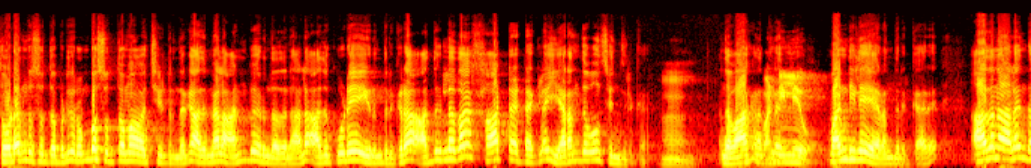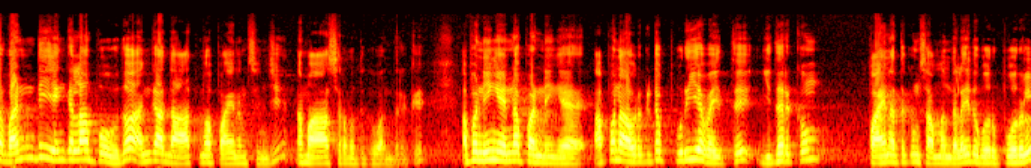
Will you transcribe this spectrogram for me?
தொடர்ந்து சுத்தப்படுத்தி ரொம்ப சுத்தமா வச்சுட்டு இருந்திருக்கு. அது மேல அன்பு இருந்ததுனால அது கூடயே இருந்திருக்கிறா அதுலதான் ஹார்ட் அட்டாக்ல இறந்தவும் செஞ்சிருக்காரு. அந்த வாகனத்துல வண்டியிலே இறந்திருக்காரு. அதனால இந்த வண்டி எங்கெல்லாம் போகுதோ அங்க அந்த ஆத்மா பயணம் செஞ்சு நம்ம ஆசிரமத்துக்கு வந்திருக்கு அப்ப நீங்க என்ன பண்ணீங்க அப்ப நான் அவர்கிட்ட புரிய வைத்து இதற்கும் பயணத்துக்கும் சம்மந்தம் இல்லை இது ஒரு பொருள்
